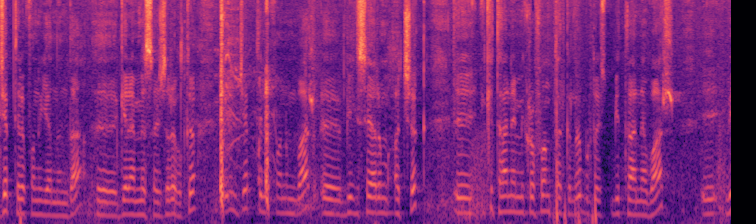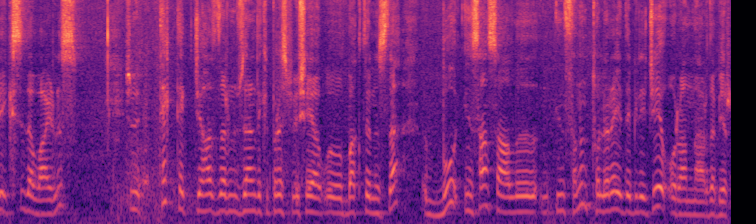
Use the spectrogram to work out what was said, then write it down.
Cep telefonu yanında. e, gelen mesajlara bakıyor. Benim cep telefonum var. e, bilgisayarım açık. E, iki tane mikrofon takılı. Burada bir tane var. E, ve ikisi de wireless. Şimdi tek tek cihazların üzerindeki pres- şeye e, baktığınızda bu insan sağlığı insanın tolere edebileceği oranlarda bir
